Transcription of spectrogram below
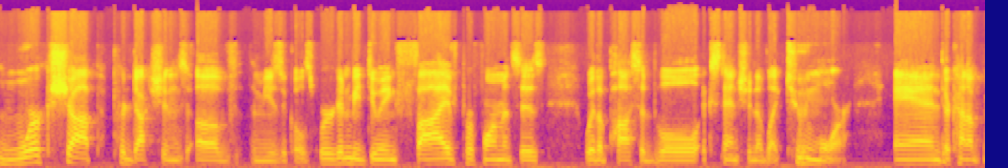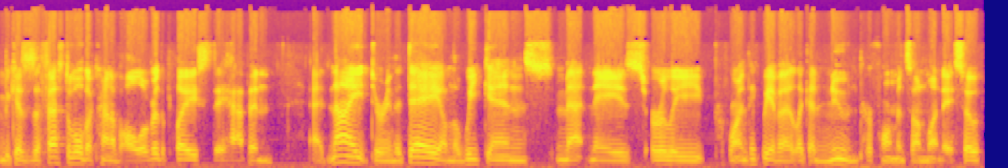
workshop productions of the musicals. We're going to be doing five performances with a possible extension of like two more. And they're kind of because it's a festival, they're kind of all over the place. They happen at night, during the day, on the weekends, matinees, early perform. I think we have a like a noon performance on Monday. So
